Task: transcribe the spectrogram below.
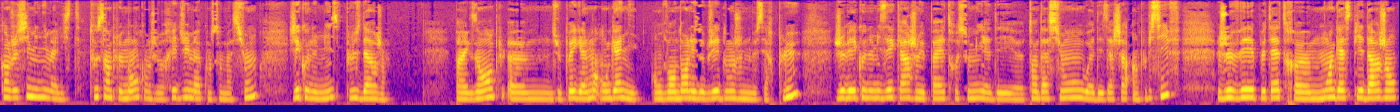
quand je suis minimaliste. Tout simplement, quand je réduis ma consommation, j'économise plus d'argent. Par exemple, euh, je peux également en gagner en vendant les objets dont je ne me sers plus, je vais économiser car je ne vais pas être soumis à des euh, tentations ou à des achats impulsifs. Je vais peut-être euh, moins gaspiller d'argent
